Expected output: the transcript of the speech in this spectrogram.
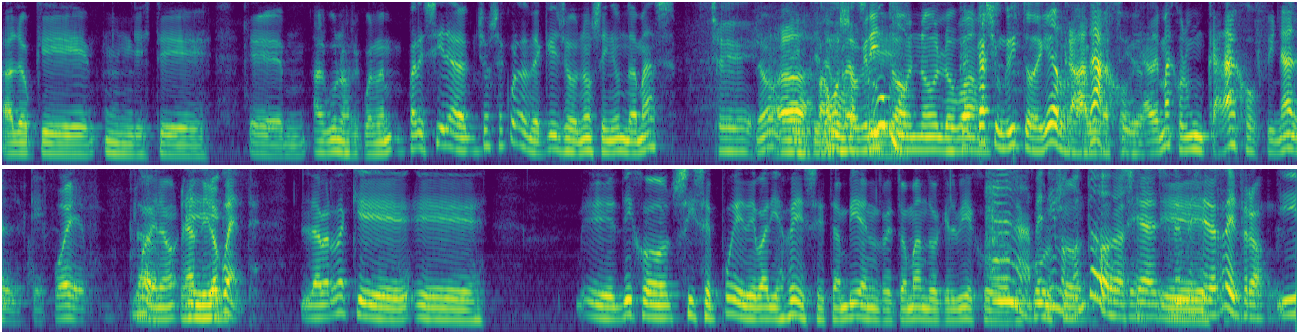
a lo que mm, este, eh, algunos recuerdan. Pareciera, ¿yo se acuerdan de aquello no se inunda más? Sí, No, el este, famoso la- grito. ¿Cómo no lo vamos? Casi un grito de guerra. Carajo, además con un carajo final que fue Bueno, grandilocuente. La verdad que eh, eh, dijo sí se puede varias veces también, retomando aquel viejo ah, discurso. venimos con todo, o sea, es una Eh, especie de retro. Y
